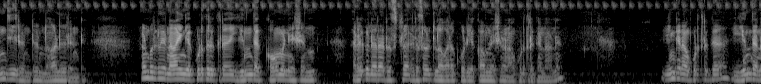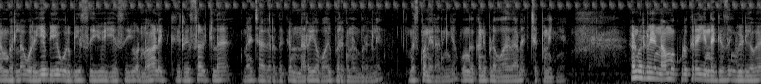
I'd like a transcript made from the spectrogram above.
அஞ்சு ரெண்டு நாலு ரெண்டு. நண்பர்களே நான் இங்கே கொடுத்துருக்கிற இந்த காம்பினேஷன் ரெகுலராக ரிஸ்ட ரிசல்ட்டில் வரக்கூடிய காம்பினேஷனை நான் கொடுத்துருக்கேன் நான். இங்கே நான் கொடுத்துருக்க இந்த நம்பரில் ஒரு ஏபியோ ஒரு பிசியோ ஏசியோ நாளைக்கு ரிசல்ட்டில் மேட்ச் ஆகிறதுக்கு நிறைய வாய்ப்பு இருக்குது நண்பர்களே. மிஸ் பண்ணிடாதீங்க. உங்கள் கணிப்பில் வரதான செக் பண்ணிக்கங்க. நண்பர்களே நாம் கொடுக்குற இந்த கெஸிங் வீடியோவை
